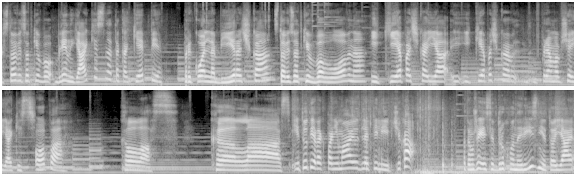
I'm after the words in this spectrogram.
100% бо блін, якісна така кепі. Прикольна бірочка, 100% бавовна. І кепочка, я, і, кепочка прям вообще якість. Опа. Клас. Клас. І тут, я так розумію, для Філіпчика. Тому що якщо вдруг вони різні, то я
